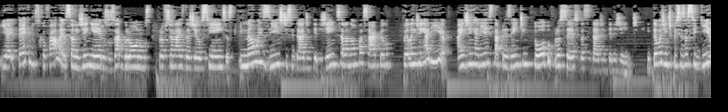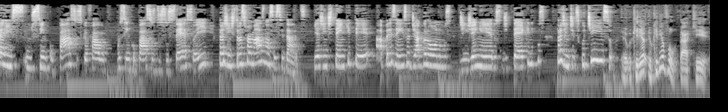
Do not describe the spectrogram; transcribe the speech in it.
E aí, técnicos que eu falo é, são engenheiros, os agrônomos, profissionais das geociências, e não existe cidade inteligente se ela não passar pelo pela engenharia. A engenharia está presente em todo o processo da cidade inteligente. Então a gente precisa seguir aí uns cinco passos que eu falo, os cinco passos do sucesso aí, para a gente transformar as nossas cidades. E a gente tem que ter a presença de agrônomos, de engenheiros, de técnicos para a gente discutir isso. Eu queria, eu queria voltar aqui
